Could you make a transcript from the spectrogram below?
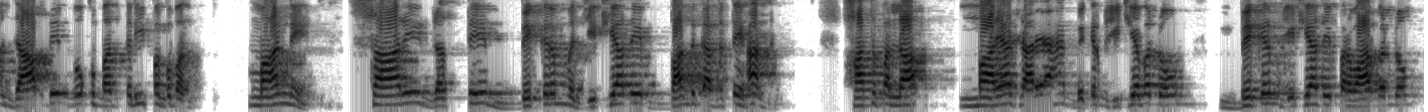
ਪੰਜਾਬ ਦੇ ਮੁੱਖ ਮੰਤਰੀ ਭਗਵੰਤ ਮਾਨ ਨੇ ਸਾਰੇ ਰਸਤੇ ਵਿਕਰਮ ਮਜੀਠੀਆ ਦੇ ਬੰਦ ਕਰ ਦਿੱਤੇ ਹਨ। ਹੱਥ ਪੱਲਾ ਮਾਰਿਆ ਜਾ ਰਿਹਾ ਹੈ ਵਿਕਰਮ ਮਜੀਠੀਆ ਵੱਲੋਂ ਵਿਕਰਮ ਮਜੀਠੀਆ ਦੇ ਪਰਿਵਾਰ ਵੱਲੋਂ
